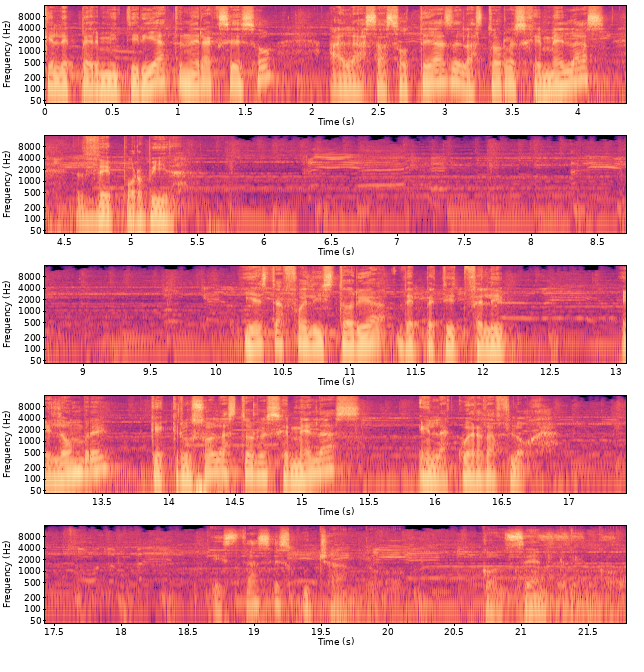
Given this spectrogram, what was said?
que le permitiría tener acceso a las azoteas de las Torres Gemelas de por vida. Y esta fue la historia de Petit Philippe, el hombre que cruzó las Torres Gemelas en la cuerda floja. Estás escuchando Concéntrico.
